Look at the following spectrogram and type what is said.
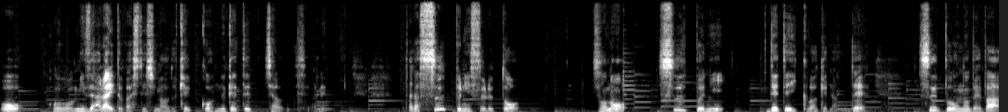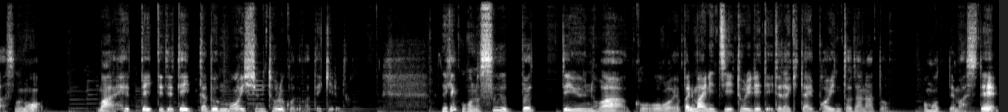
をこう水洗いとかしてしまうと結構抜けてっちゃうんですよね。ただスープにするとそのスープに出ていくわけなのでスープを飲めばそのまあ減っていって出ていった分も一緒に取ることができると。で結構このスープっていうのはこうやっぱり毎日取り入れていただきたいポイントだなと思ってまして、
